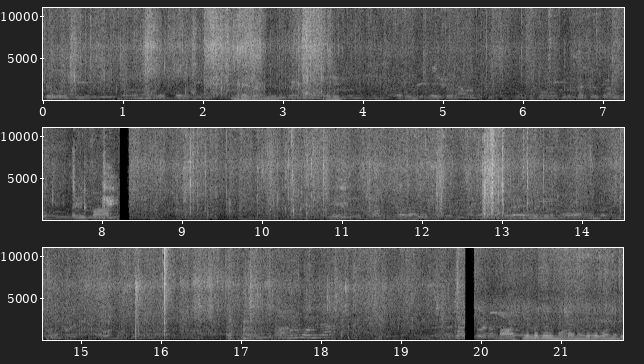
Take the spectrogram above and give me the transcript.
അല്ല കടന്നു ബാക്കിയുള്ളൊക്കെ എന്തെങ്കിലും വന്നിട്ട്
